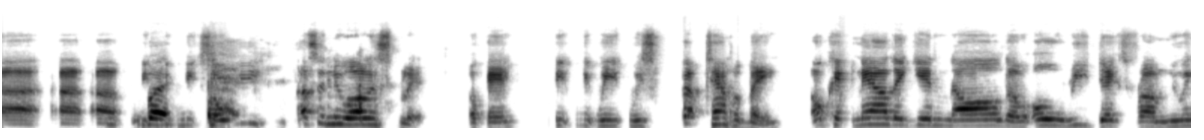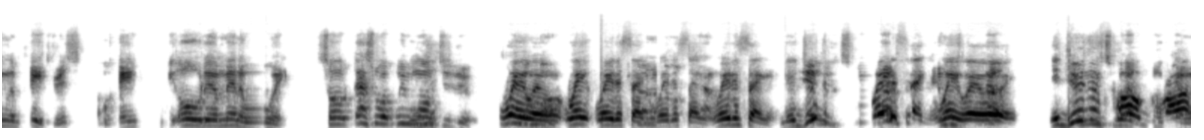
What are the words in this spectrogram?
Uh, uh, uh, we, but, we, so we, us in New Orleans split, okay? We, we, we swept Tampa Bay. Okay, now they're getting all the old rejects from New England Patriots, okay? We owe them anyway. So that's what we want to do. Wait, wait, wait, wait a second. Wait a second. Wait a second. Did you just wait a second? Wait, wait, wait, wait. Did you just call Gronk?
